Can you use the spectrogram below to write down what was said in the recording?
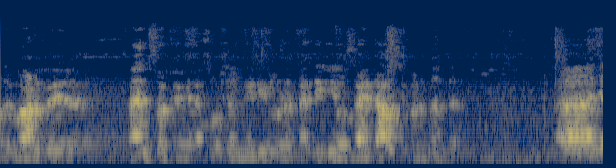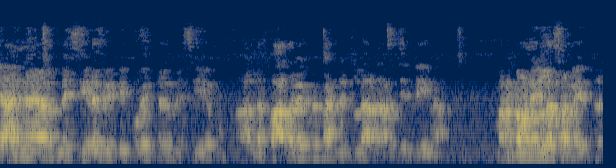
തോന്നുന്നു ഒരുപാട് പേര് ഫാൻസൊക്കെ ഇങ്ങനെ സോഷ്യൽ മീഡിയയിലൂടെ കണ്ടിന്യൂസ് ആയിട്ട് ആവശ്യപ്പെടുന്നുണ്ട്. ഞാൻ മെസ്സിയുടെ വീട്ടിൽ പോയിട്ട് മെസ്സിയും ആളുടെ ഫാദറെ ഒക്കെ കണ്ടിട്ടുള്ളതാണ് അർജന്റീന. മറഡോണയുള്ള സമയത്ത്.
